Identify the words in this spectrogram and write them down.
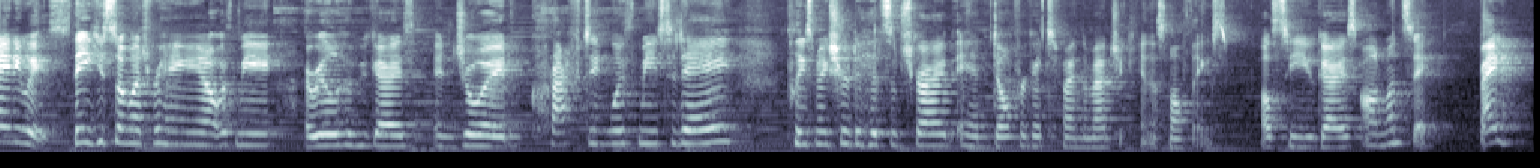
Anyways, thank you so much for hanging out with me. I really hope you guys enjoyed crafting with me today. Please make sure to hit subscribe and don't forget to find the magic in the small things. I'll see you guys on Wednesday. Bye!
